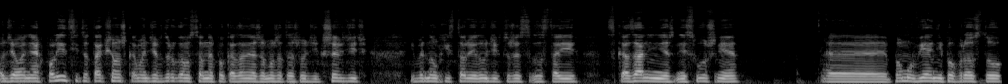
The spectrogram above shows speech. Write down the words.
o działaniach policji, to ta książka będzie w drugą stronę pokazania, że można też ludzi krzywdzić i będą historie ludzi, którzy zostali skazani niesłusznie, pomówieni po prostu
